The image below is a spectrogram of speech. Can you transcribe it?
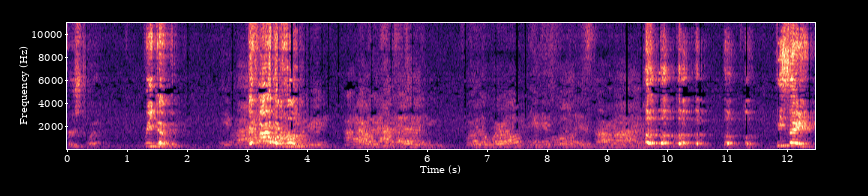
verse 12. Read that with me. If I were hungry, I would not tell you, for the world and its fullness are mine. look, look, look, look, look, look. He's saying,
